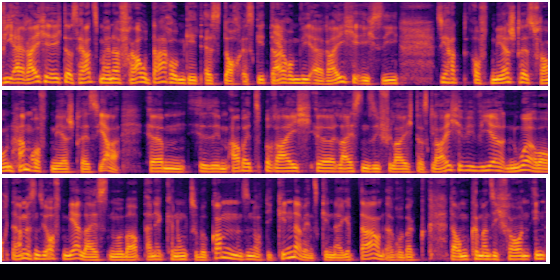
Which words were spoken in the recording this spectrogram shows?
wie erreiche ich das Herz meiner Frau? Darum geht es doch. Es geht darum, ja. wie erreiche ich sie? Sie hat oft mehr Stress. Frauen haben oft mehr Stress. Ja, ähm, im Arbeitsbereich äh, leisten sie vielleicht das Gleiche wie wir, nur, aber auch da müssen sie oft mehr leisten, um überhaupt Anerkennung zu bekommen. Dann sind noch die Kinder, wenn es Kinder gibt, da und darüber, darum kümmern sich Frauen in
